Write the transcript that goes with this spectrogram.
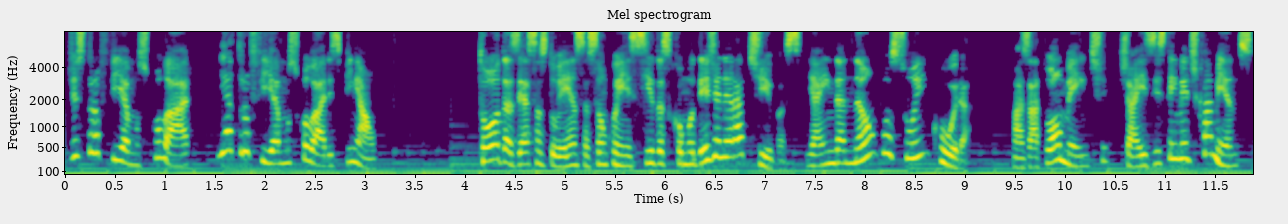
distrofia muscular e atrofia muscular espinhal. Todas essas doenças são conhecidas como degenerativas e ainda não possuem cura, mas atualmente já existem medicamentos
